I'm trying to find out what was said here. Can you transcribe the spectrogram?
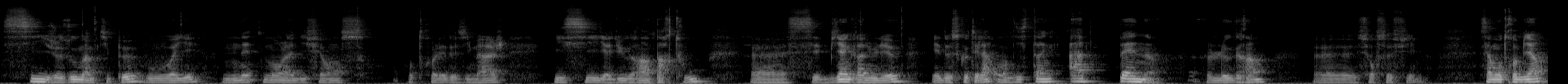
Si je zoome un petit peu, vous voyez nettement la différence entre les deux images. Ici, il y a du grain partout, c'est bien granuleux, et de ce côté-là, on distingue à peine le grain sur ce film. Ça montre bien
